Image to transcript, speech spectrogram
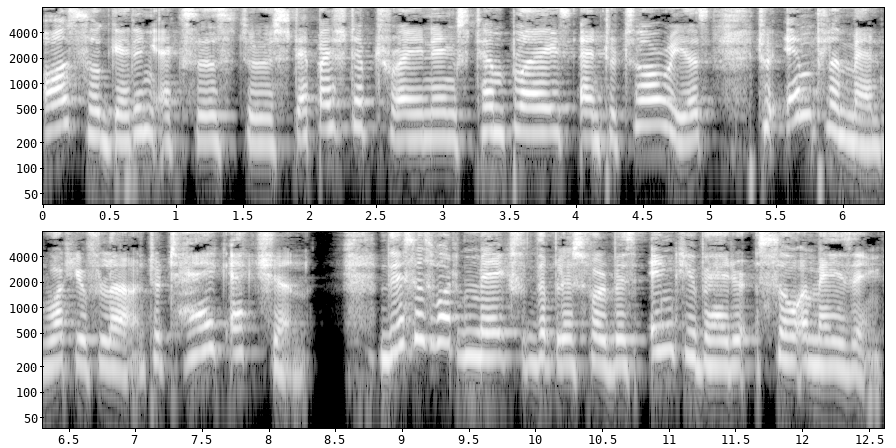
also getting access to step-by-step trainings, templates, and tutorials to implement what you've learned, to take action. This is what makes the Blissful Biz incubator so amazing,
